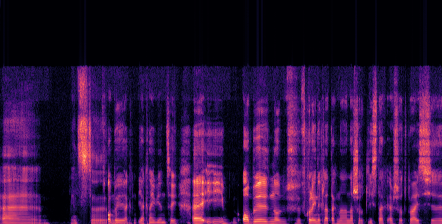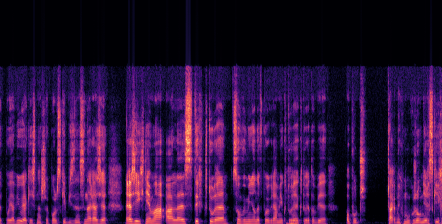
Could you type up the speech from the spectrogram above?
E, Więc, oby no. jak, jak najwięcej. I, I, oby no, w kolejnych latach na, na shortlistach Airshot Prize się pojawiły jakieś nasze polskie biznesy. Na razie, na razie ich nie ma, ale z tych, które są wymienione w programie, które, mhm. które tobie oprócz czarnych much żołnierskich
